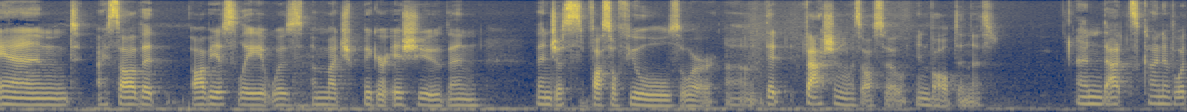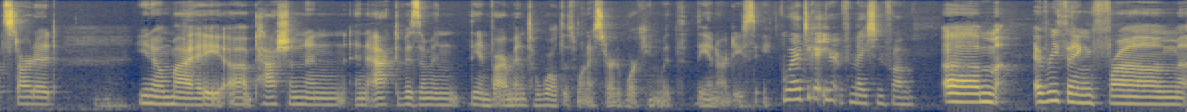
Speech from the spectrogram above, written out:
And I saw that obviously it was a much bigger issue than than just fossil fuels or um, that fashion was also involved in this. And that's kind of what started you know my uh, passion and, and activism in the environmental world is when i started working with the nrdc where do you get your information from? Um, everything from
